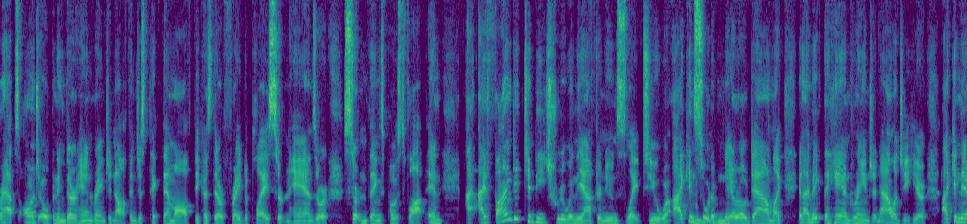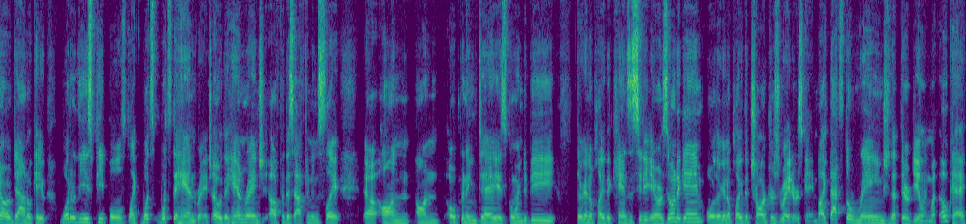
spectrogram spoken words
perhaps aren't opening their hand range enough and just pick them off because they're afraid to play certain hands or certain things post flop. And I, I, find it to be true in the afternoon slate too, where I can mm-hmm. sort of narrow down, like, and I make the hand range analogy here. I can narrow down, okay, what are these people's like? What's what's the hand range? Oh, the hand range uh, for this afternoon slate uh, on on opening day is going to be they're going to play the Kansas City Arizona game or they're going to play the Chargers Raiders game. Like that's the range that they're dealing with. Okay,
